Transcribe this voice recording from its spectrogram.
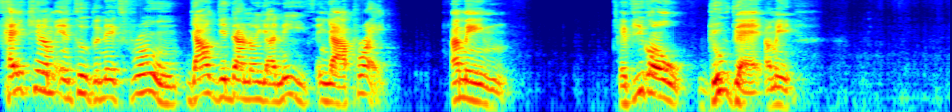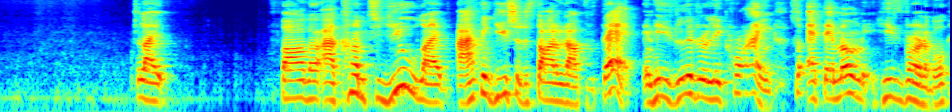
Take him into the next room. Y'all get down on your knees and y'all pray. I mean, if you gonna do that, I mean, like, Father, I come to you. Like, I think you should have started off with that. And he's literally crying. So at that moment, he's vulnerable.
